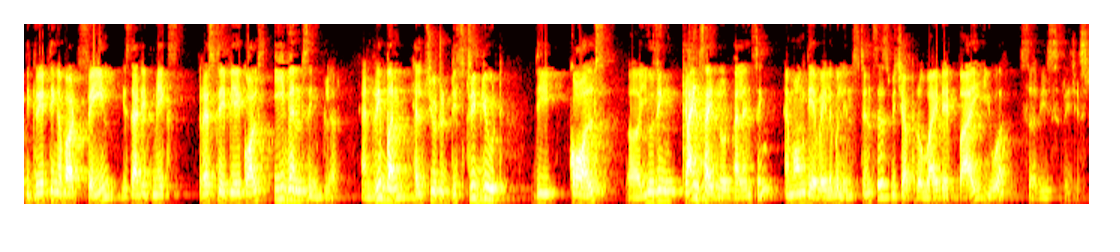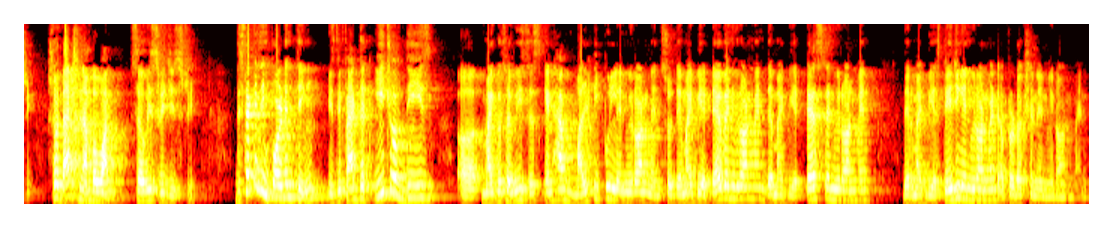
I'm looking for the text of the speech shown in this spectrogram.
the great thing about Feign is that it makes REST API calls even simpler. And Ribbon helps you to distribute the calls uh, using client-side load balancing among the available instances which are provided by your service registry. So that's number one, service registry. The second important thing is the fact that each of these uh, microservices can have multiple environments. So there might be a dev environment, there might be a test environment, there might be a staging environment, a production environment.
